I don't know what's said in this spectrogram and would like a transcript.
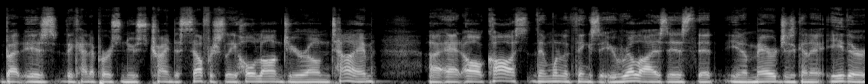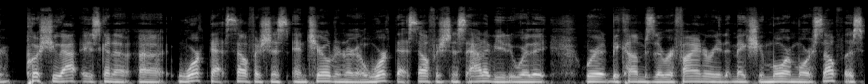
but is the kind of person who's trying to selfishly hold on to your own time uh, at all costs, then one of the things that you realize is that you know marriage is going to either push you out, it's going to uh, work that selfishness, and children are going to work that selfishness out of you to where they where it becomes the refinery that makes you more and more selfless,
